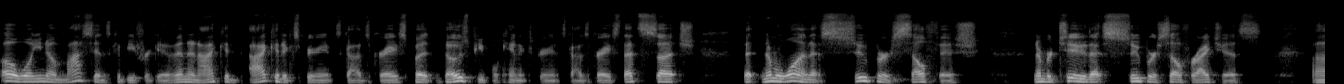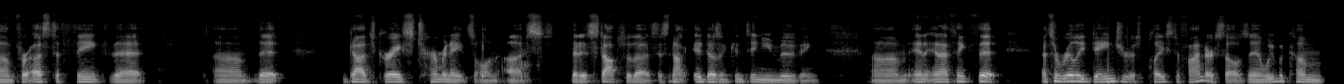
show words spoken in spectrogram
oh well you know my sins could be forgiven and i could i could experience god's grace but those people can't experience god's grace that's such that number one that's super selfish. Number two that's super self-righteous um, for us to think that um, that God's grace terminates on us, that it stops with us. It's not, it doesn't continue moving. Um, and, and I think that that's a really dangerous place to find ourselves in. We become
